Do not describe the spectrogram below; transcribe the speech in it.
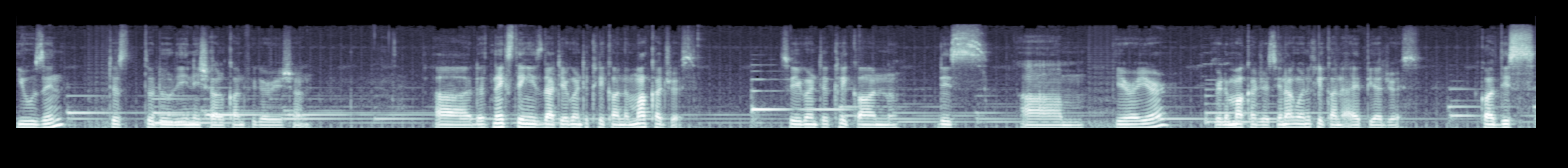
using just to do the initial configuration. Uh, the next thing is that you're going to click on the MAC address. So you're going to click on this um, area where the MAC address. You're not going to click on the IP address because this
